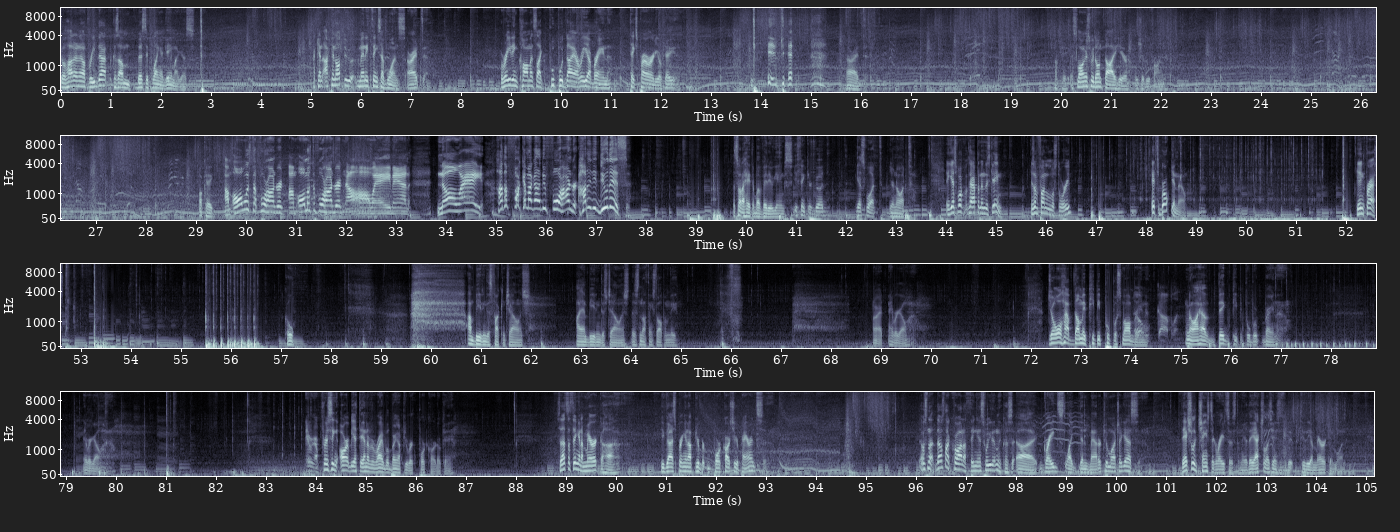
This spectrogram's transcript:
So how did I not read that? Because I'm busy playing a game, I guess. I can I cannot do many things at once. All right. Reading comments like "poo poo diarrhea brain" takes priority. Okay. all right. Okay. As long as we don't die here, we should be fine. Okay, I'm almost at 400. I'm almost at 400. No way, man. No way. How the fuck am I gonna do 400? How did he do this? That's what I hate about video games. You think you're good. Guess what? You're not. And guess what would happen in this game? Here's a fun little story. It's broken now. Getting crashed. Cool. I'm beating this fucking challenge. I am beating this challenge. There's nothing stopping me. Alright, here we go. Joel have dummy pee pee poo poo small brain. No goblin. No, I have big pee pee poo poo brain now. There we go. There we go. Pressing RB at the end of the ride will bring up your report card. Okay. So that's the thing in America, huh? You guys bringing up your report cards to your parents? That was not that was not quite a thing in Sweden because uh, grades like didn't matter too much. I guess they actually changed the grade system here. They actually changed it to the, to the American one.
